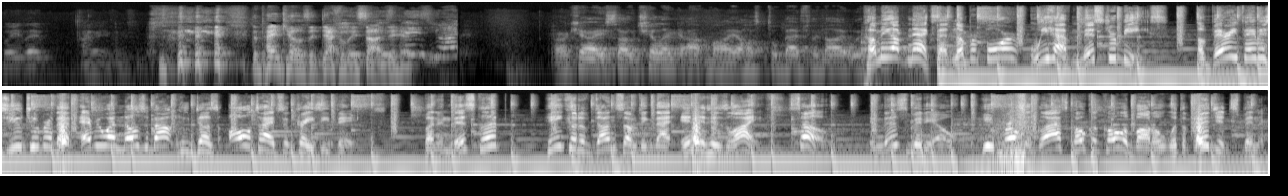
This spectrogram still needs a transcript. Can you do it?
we they I don't even. the painkillers are definitely starting to hit. Okay, so chilling at my hospital bed for the night with Coming up next at number 4, we have Mr. Beast, a very famous YouTuber that everyone knows about who does all types of crazy things. But in this clip, he could have done something that ended his life. So, in this video, he broke a glass Coca-Cola bottle with a fidget spinner.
